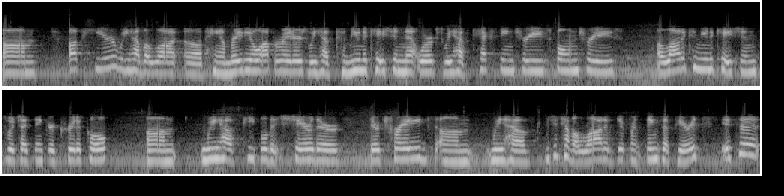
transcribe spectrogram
um, up here we have a lot of ham radio operators. We have communication networks. We have texting trees, phone trees, a lot of communications, which I think are critical. Um, we have people that share their their trades. Um, we have we just have a lot of different things up here. It's it's a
